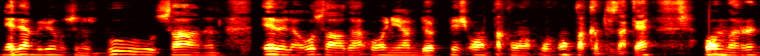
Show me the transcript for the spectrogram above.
neden biliyor musunuz? Bu sahanın evvela o sahada oynayan 4-5-10 takım 10 takımdı zaten. Onların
